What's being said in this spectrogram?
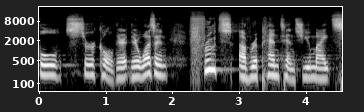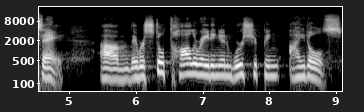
full circle. There, there wasn't fruits of repentance, you might say. Um, they were still tolerating and worshiping idols,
